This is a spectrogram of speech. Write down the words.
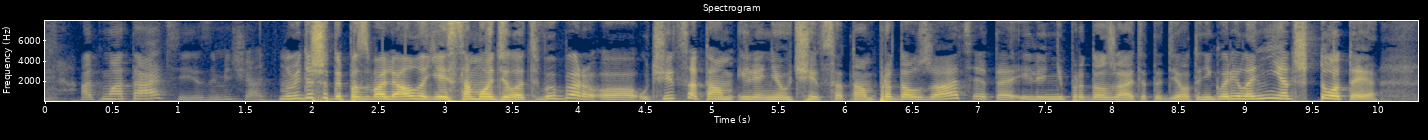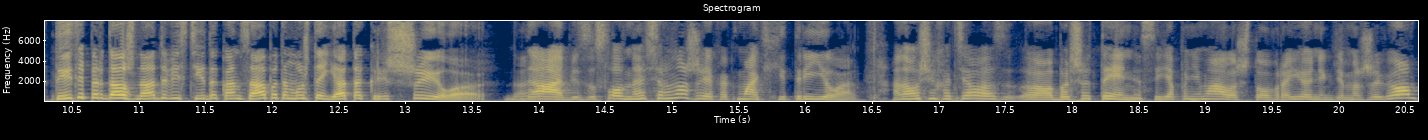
отмотать и замечать. Ну, видишь, ты позволяла ей самой делать выбор, э, учиться там или не учиться там, продолжать это или не продолжать это делать. Ты не говорила, нет, что ты, ты теперь должна довести до конца, потому что я так так решила. Да, да безусловно. Но все равно же я как мать хитрила. Она очень хотела э, большой теннис. И я понимала, что в районе, где мы живем,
